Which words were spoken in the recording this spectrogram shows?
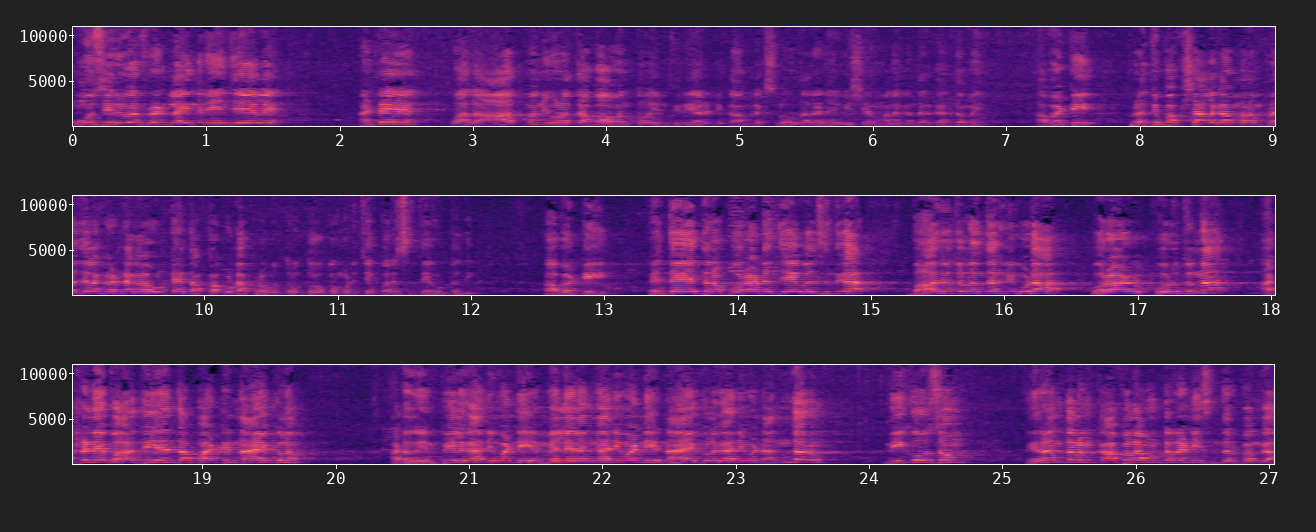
మూసి రివర్ ఫ్రంట్లో అయిందని ఏం చేయలే. అంటే వాళ్ళు ఆత్మ న్యూనత భావంతో ఇన్ఫీరియారిటీ కాంప్లెక్స్లో ఉన్నారనే విషయం మనకందరికి అర్థమైంది. కాబట్టి ప్రతిపక్షాలుగా మనం ప్రజలకు అండగా ఉంటే తప్పకుండా ప్రభుత్వం తోకముడిచే పరిస్థితి ఉంటుంది. కాబట్టి పెద్ద ఎత్తున పోరాటం చేయవలసిందిగా బాధితులందరినీ కూడా పోరా కోరుతున్నా. అట్లనే భారతీయ జనతా పార్టీ నాయకులం అటు ఎంపీలు కానివ్వండి ఎమ్మెల్యేలను కానివ్వండి నాయకులు కానివ్వండి అందరూ మీకోసం నిరంతరం కాపలా ఉంటారని ఈ సందర్భంగా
